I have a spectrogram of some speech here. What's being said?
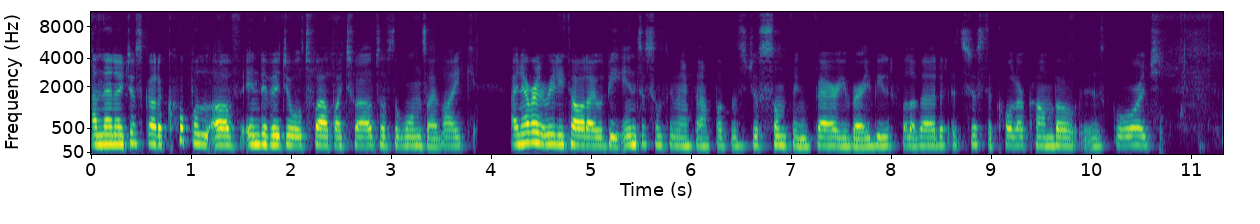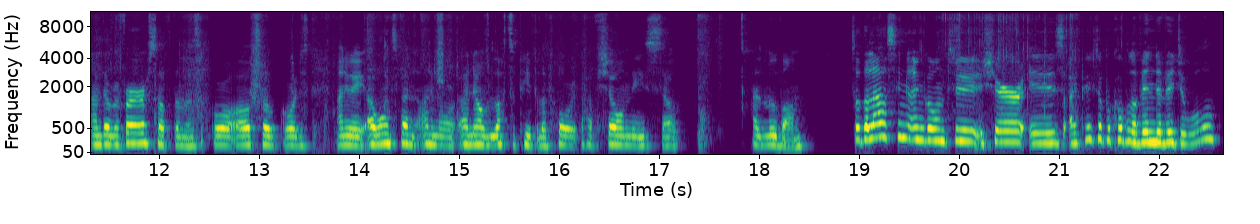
And then I just got a couple of individual 12 by 12s of the ones I like. I never really thought I would be into something like that, but there's just something very, very beautiful about it. It's just the colour combo is gorgeous. And the reverse of them is also gorgeous. Anyway, I won't spend any more. I know lots of people have, have shown these, so I'll move on. So the last thing I'm going to share is I picked up a couple of individual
